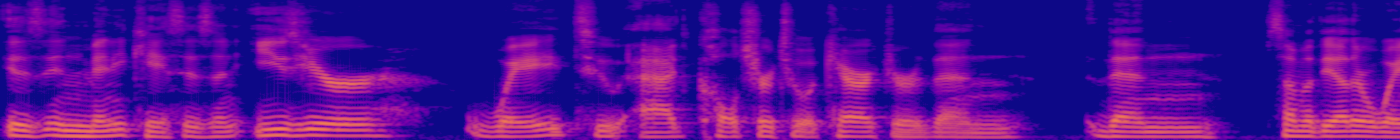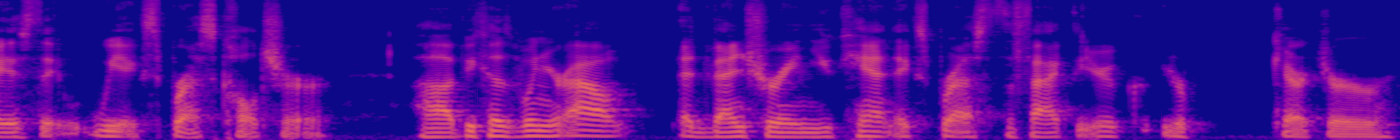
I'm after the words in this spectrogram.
is in many cases an easier way to add culture to a character than than some of the other ways that we express culture. Uh, because when you're out adventuring, you can't express the fact that your your character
